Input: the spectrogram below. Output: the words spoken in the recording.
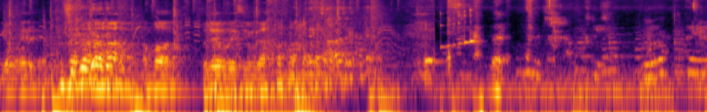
이거 한번 해야 되나? 한번 도전해 보겠습니다. 잘하셨는데? 네. 이렇게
